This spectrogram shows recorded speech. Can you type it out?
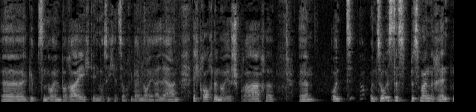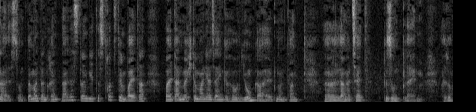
äh, gibt es einen neuen Bereich, den muss ich jetzt auch wieder neu erlernen. Ich brauche eine neue Sprache. Ähm, und und so ist es, bis man Rentner ist. Und wenn man dann Rentner ist, dann geht es trotzdem weiter, weil dann möchte man ja sein Gehirn jung erhalten und dann äh, lange Zeit gesund bleiben. Also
